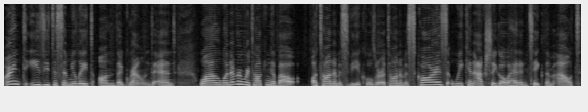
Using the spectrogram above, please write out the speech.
aren't easy to simulate on the ground. And while whenever we're talking about autonomous vehicles or autonomous cars, we can actually go ahead and take them out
